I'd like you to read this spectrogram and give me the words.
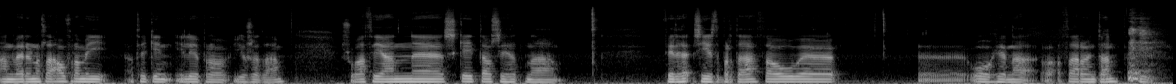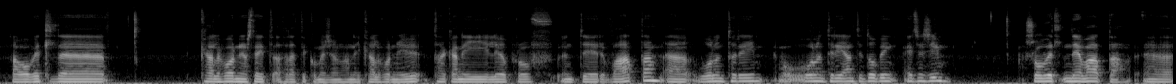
hann verður náttúrulega áfram í að tekja inn í liðbráf Júsata svo að því hann uh, skeita á sig hérna fyrir síðasta barða þá uh, uh, og hérna þar á undan þá vill uh, California State Athletic Commission hann í Kaliforníu taka hann í liðbráf undir eða Voluntary, Voluntary Anti-Doping Agency svo vil Nevada uh,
